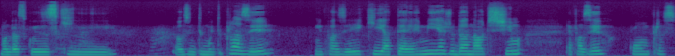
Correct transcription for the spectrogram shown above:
uma das coisas que eu sinto muito prazer em fazer e que até me ajuda na autoestima é fazer compras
